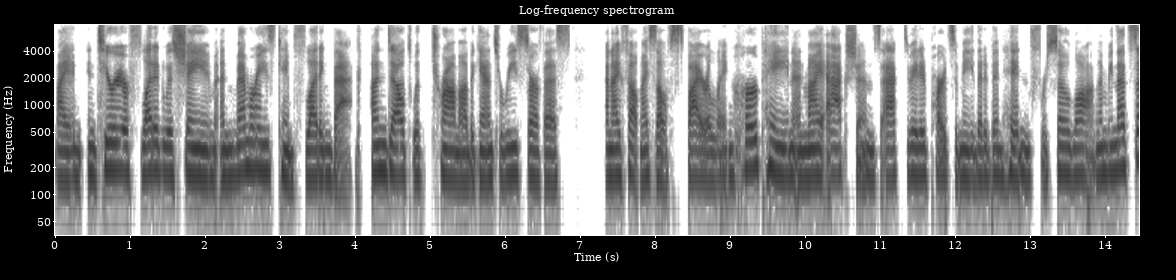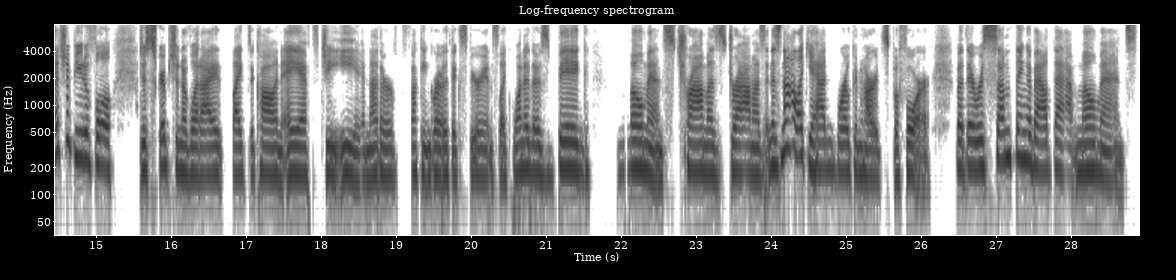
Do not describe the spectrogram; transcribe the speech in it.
My interior flooded with shame, and memories came flooding back. Undealt with trauma began to resurface, and I felt myself spiraling. Her pain and my actions activated parts of me that had been hidden for so long. I mean, that's such a beautiful description of what I like to call an AFGE, another fucking growth experience, like one of those big moments, traumas, dramas. And it's not like you hadn't broken hearts before, but there was something about that moment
